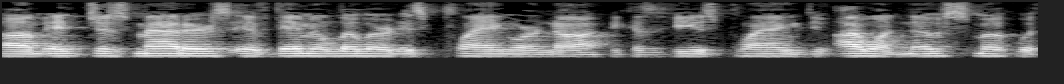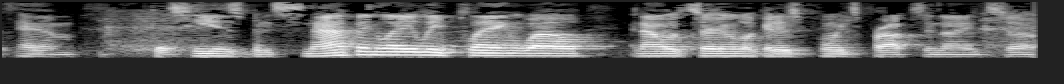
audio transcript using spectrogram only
Um, it just matters if Damian Lillard is playing or not, because if he is playing, I want no smoke with him because he has been snapping lately, playing well, and I would certainly look at his points prop tonight. So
